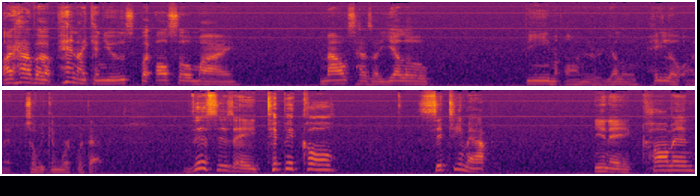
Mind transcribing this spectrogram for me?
I have a pen I can use, but also my mouse has a yellow beam on it or yellow halo on it, so we can work with that. This is a typical city map in a common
